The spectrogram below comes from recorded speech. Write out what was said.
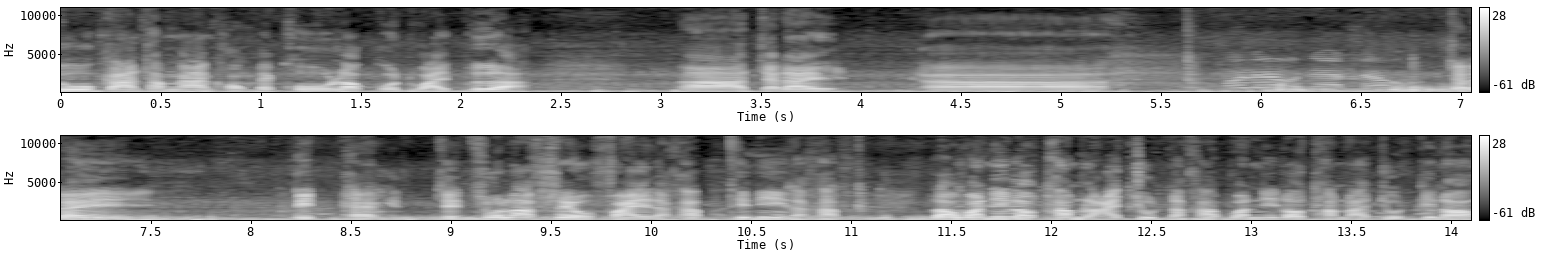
ดูการทำงานของแมคโคเรากดไว้เพื่ออจะได้จะได้ติดแผงติดโซลาร์เซลล์ไฟนะครับที่นี่นะครับ เราวันนี้เราทำหลายจุดนะครับ วันนี้เราทำหลายจุดพี่น้อง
